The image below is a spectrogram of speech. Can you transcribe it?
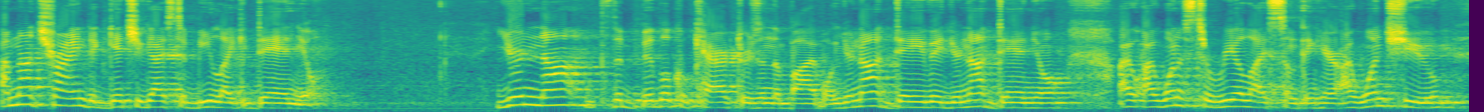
I'm not trying to get you guys to be like Daniel. You're not the biblical characters in the Bible. You're not David. You're not Daniel. I, I, want us to realize something here. I want you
